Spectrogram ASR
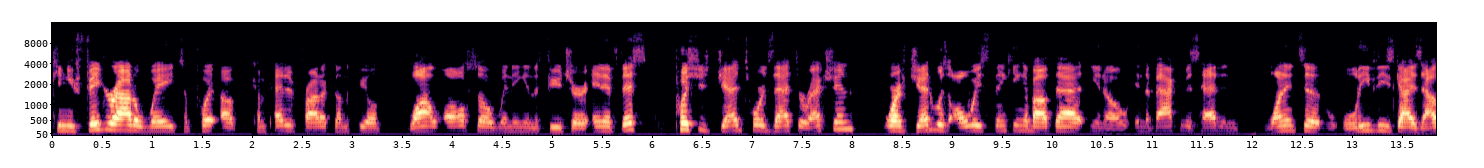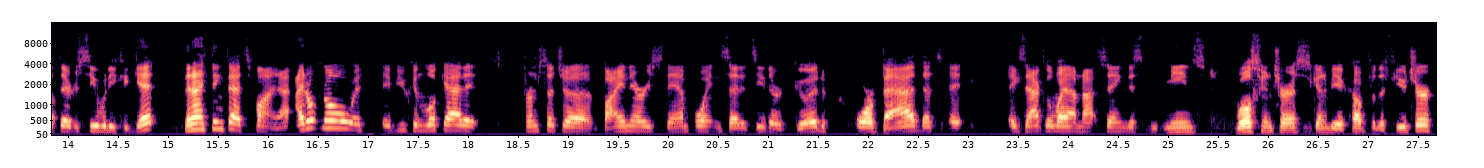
Can you figure out a way to put a competitive product on the field while also winning in the future? And if this pushes Jed towards that direction, or if Jed was always thinking about that, you know, in the back of his head and wanted to leave these guys out there to see what he could get, then I think that's fine. I, I don't know if, if you can look at it from such a binary standpoint and said it's either good or bad. That's exactly why I'm not saying this means Willson Contreras is going to be a Cub for the future.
